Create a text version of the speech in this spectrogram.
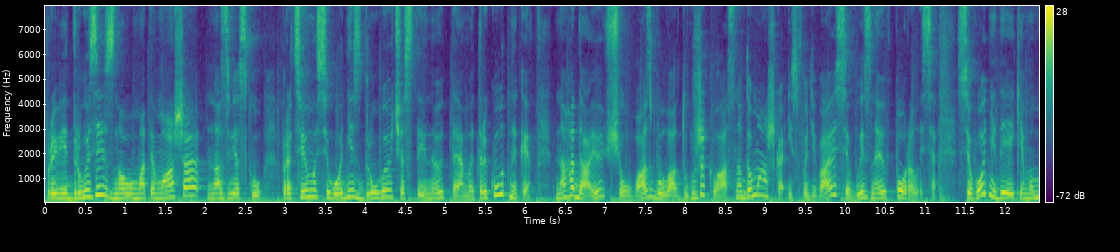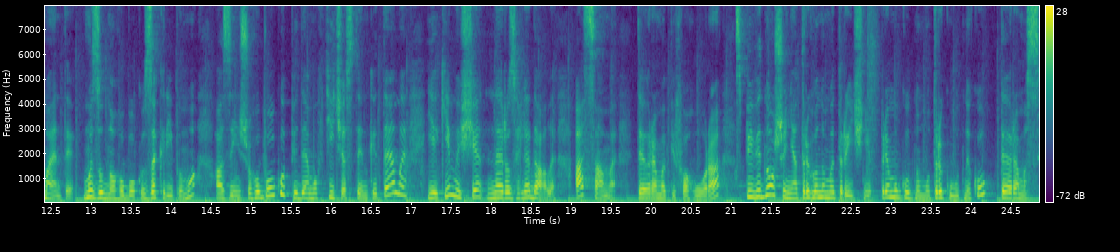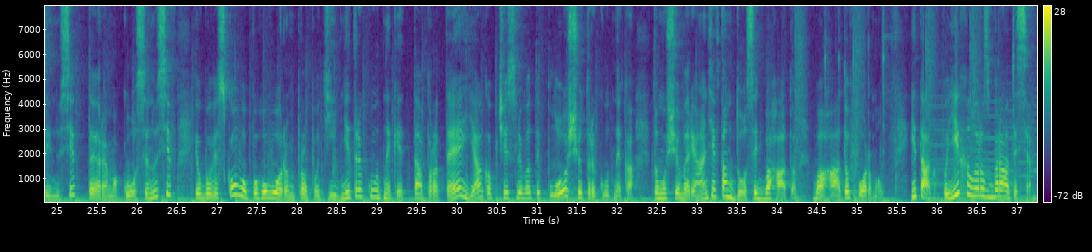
Привіт, друзі! Знову Матемаша на зв'язку. Працюємо сьогодні з другою частиною теми трикутники. Нагадаю, що у вас була дуже класна домашка, і сподіваюся, ви з нею впоралися. Сьогодні деякі моменти ми з одного боку закріпимо, а з іншого боку підемо в ті частинки теми, які ми ще не розглядали. А саме теорема Піфагора, співвідношення тригонометричні в прямокутному трикутнику, теорема синусів, теорема косинусів, і обов'язково поговоримо про подібні трикутники та про те, як обчислювати площу трикутника, тому що варіантів там досить багато, багато формул. І так, поїхали розбиратися.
